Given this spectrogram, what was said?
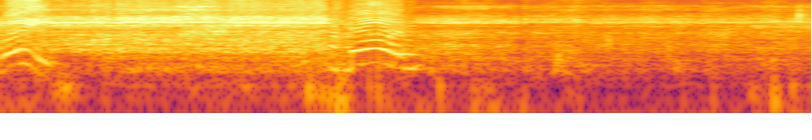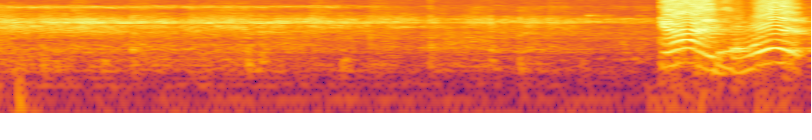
wait, Boy, guys, what?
